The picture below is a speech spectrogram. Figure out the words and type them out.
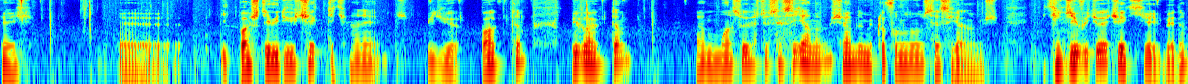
Şey. eee, ilk başta videoyu çektik. Hani video baktım. Bir baktım. Hem masaüstü sesi gelmemiş hem de mikrofonumun sesi gelmemiş. İkinci videoya çekeyim dedim.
